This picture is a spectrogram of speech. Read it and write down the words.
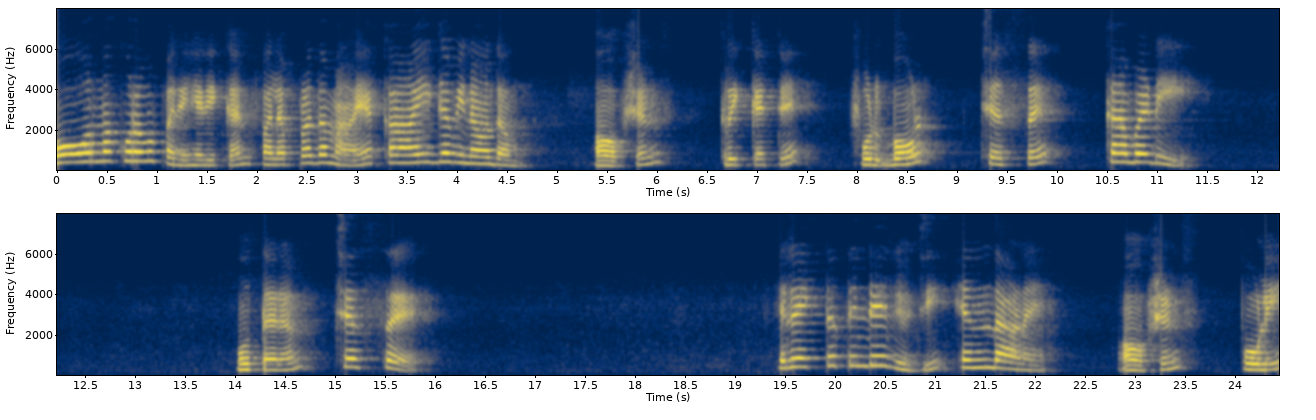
ഓർമ്മക്കുറവ് പരിഹരിക്കാൻ ഫലപ്രദമായ കായിക വിനോദം. Options cricket football chess kabaddi. ഉത്തരം ചെസ് രക്തത്തിന്റെ രുചി എന്താണ്? ഓപ്ഷൻസ് പുളി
